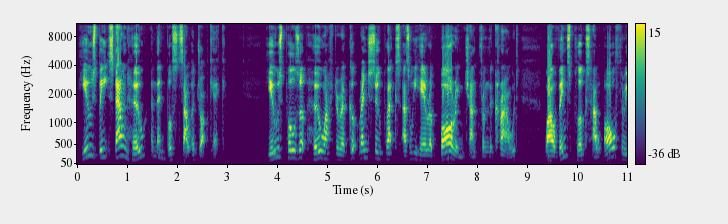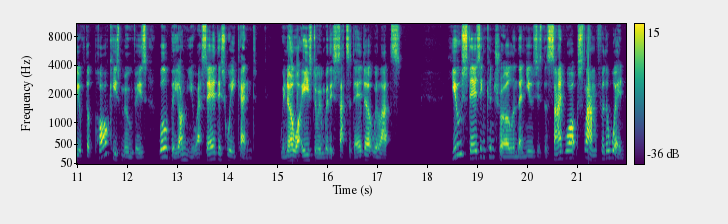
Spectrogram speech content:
Hughes beats down Who and then busts out a dropkick. Hughes pulls up Who after a gut wrench suplex as we hear a boring chant from the crowd, while Vince plugs how all three of the Porky's movies will be on USA this weekend. We know what he's doing with his Saturday, don't we, lads? Hughes stays in control and then uses the sidewalk slam for the win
